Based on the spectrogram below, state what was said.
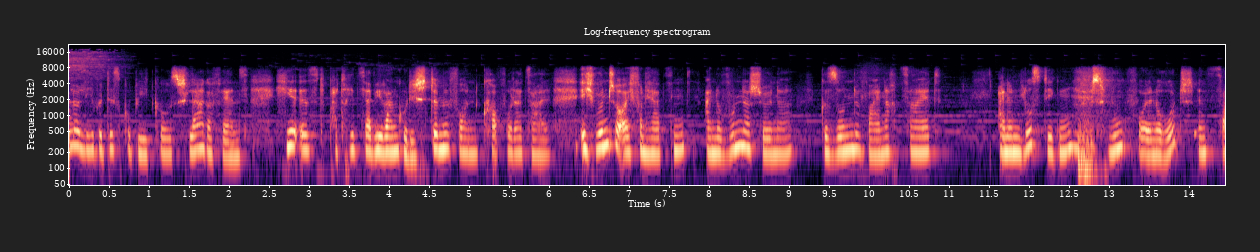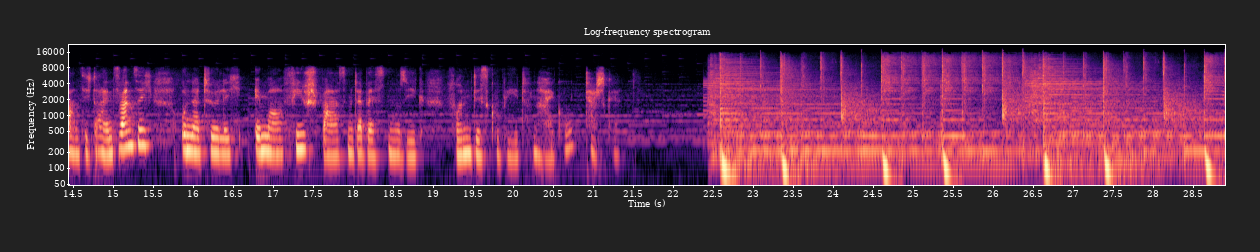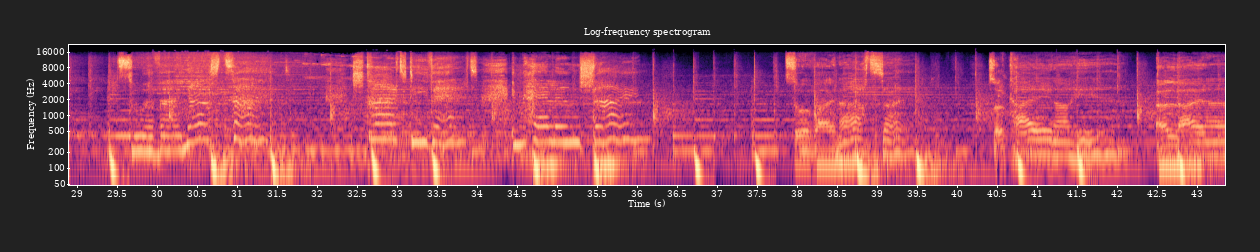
Hallo liebe Disco Beat Goes Schlagerfans. Hier ist Patricia Vivanco, die Stimme von Kopf oder Zahl. Ich wünsche euch von Herzen eine wunderschöne, gesunde Weihnachtszeit, einen lustigen, schwungvollen Rutsch ins 2023 und natürlich immer viel Spaß mit der besten Musik von Disco Beat von Heiko Taschke. Weihnachtszeit strahlt die Welt im hellen Schein. Zur Weihnachtszeit soll keiner hier alleine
